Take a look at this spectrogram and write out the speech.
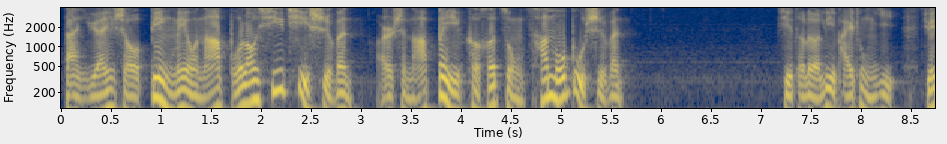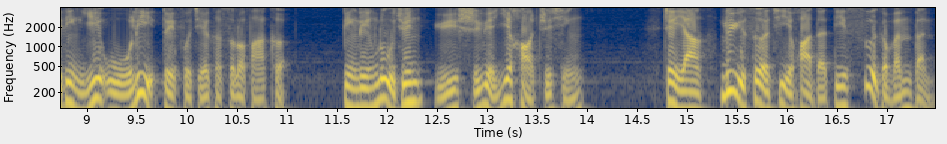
但元首并没有拿伯劳希奇试问，而是拿贝克和总参谋部试问。”希特勒力排众议，决定以武力对付捷克斯洛伐克，并令陆军于十月一号执行。这样，绿色计划的第四个文本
